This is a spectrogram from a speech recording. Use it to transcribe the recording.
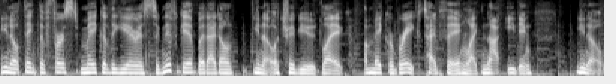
you know, think the first make of the year is significant, but I don't, you know, attribute like a make or break type thing, like not eating, you know,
